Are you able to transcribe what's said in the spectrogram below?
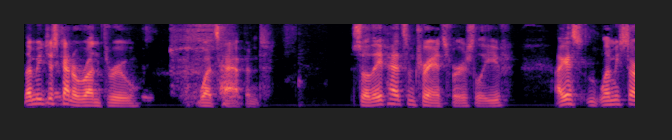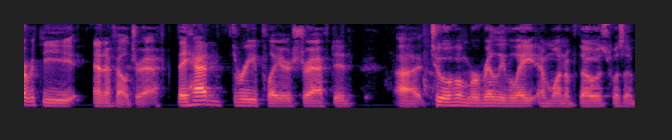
let me just kind of run through what's happened so they've had some transfers leave. I guess let me start with the NFL draft. They had three players drafted. Uh, two of them were really late, and one of those was a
